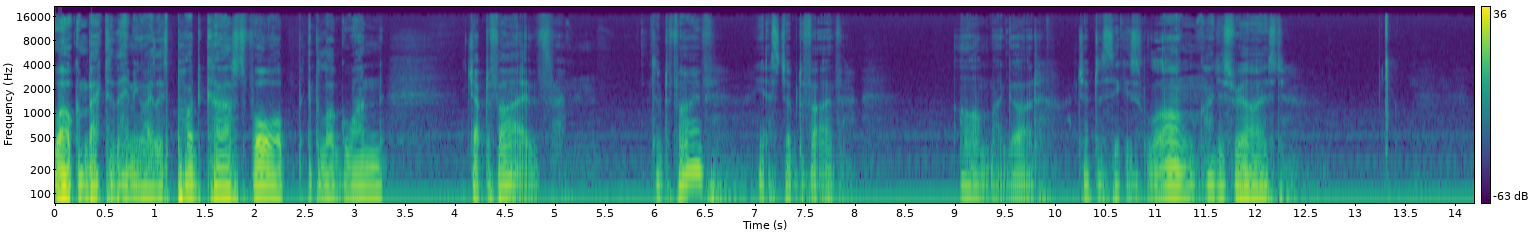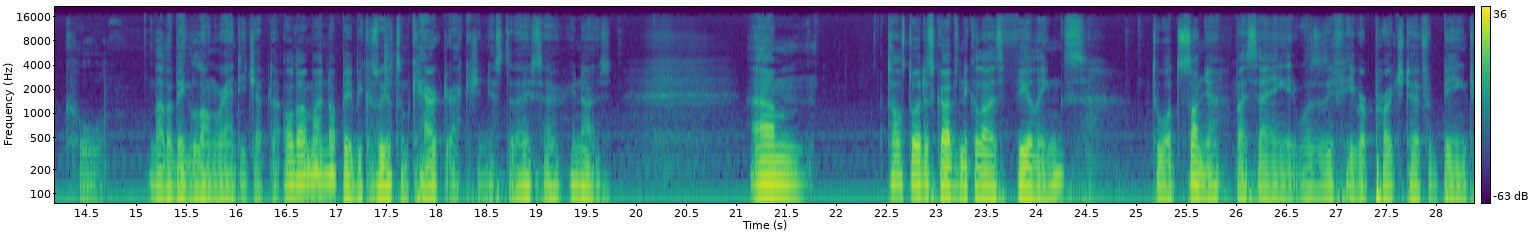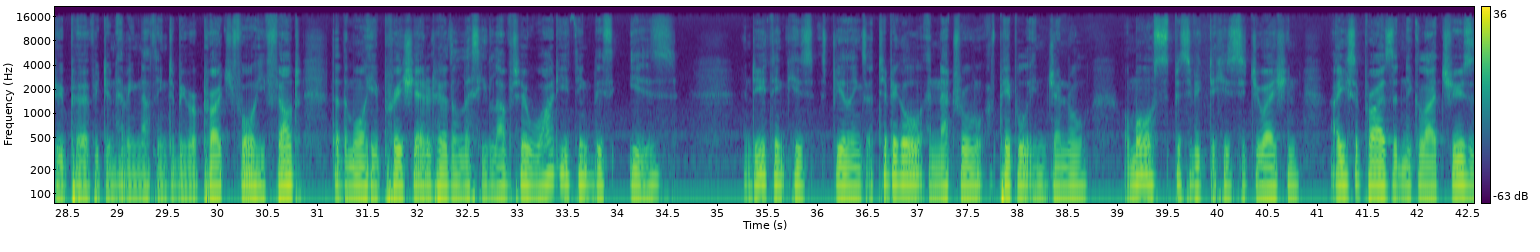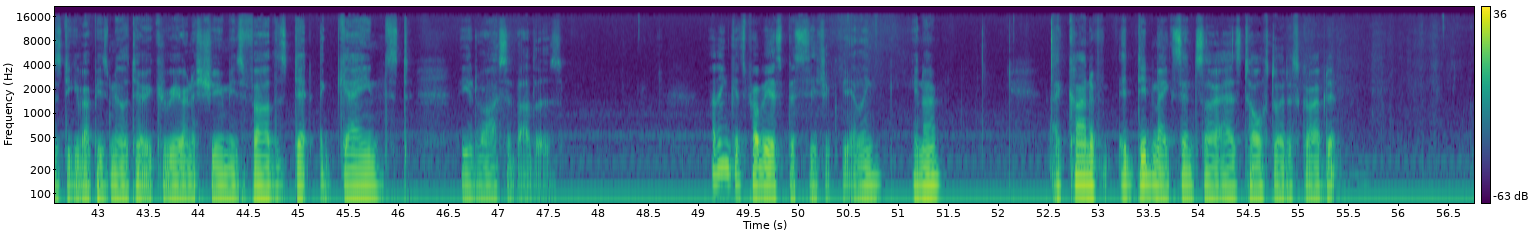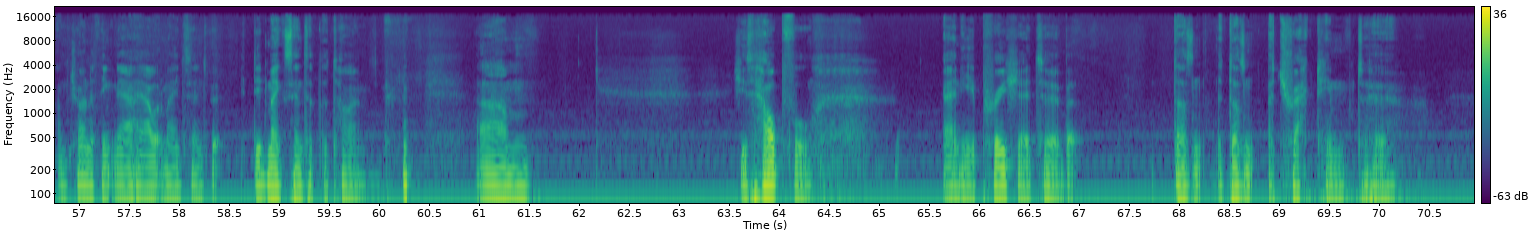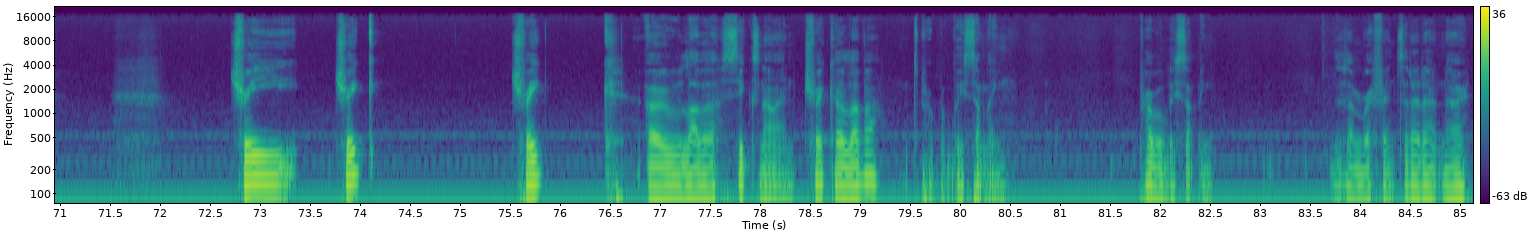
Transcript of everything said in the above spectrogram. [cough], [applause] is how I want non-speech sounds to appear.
Welcome back to the Hemingway List podcast for Epilogue 1, Chapter 5. Chapter 5? Yes, Chapter 5. Oh my god. Chapter 6 is long, I just realised. Cool. Another big long ranty chapter. Although it might not be because we got some character action yesterday, so who knows. Um, Tolstoy describes Nikolai's feelings towards Sonia by saying it was as if he reproached her for being too perfect and having nothing to be reproached for. He felt that the more he appreciated her, the less he loved her. Why do you think this is? And do you think his feelings are typical and natural of people in general, or more specific to his situation? Are you surprised that Nikolai chooses to give up his military career and assume his father's debt against the advice of others? I think it's probably a specific feeling, you know? I kind of it did make sense though as Tolstoy described it. I'm trying to think now how it made sense, but it did make sense at the time. [laughs] um, she's helpful, and he appreciates her, but doesn't it doesn't attract him to her. Tree Treek Treek O Lover six nine Trick O Lover. It's probably something probably something, some reference that I don't know.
